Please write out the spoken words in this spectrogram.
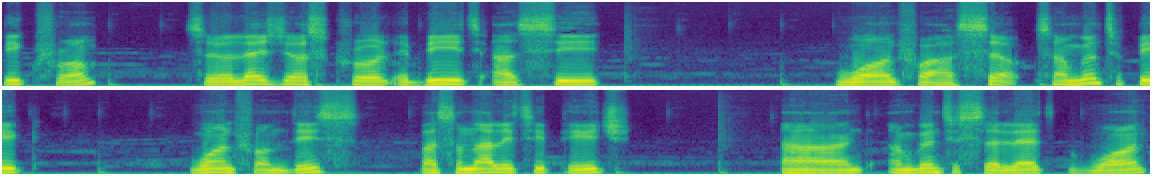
pick from. So let's just scroll a bit and see one for ourselves. So I'm going to pick one from this personality page and I'm going to select one.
